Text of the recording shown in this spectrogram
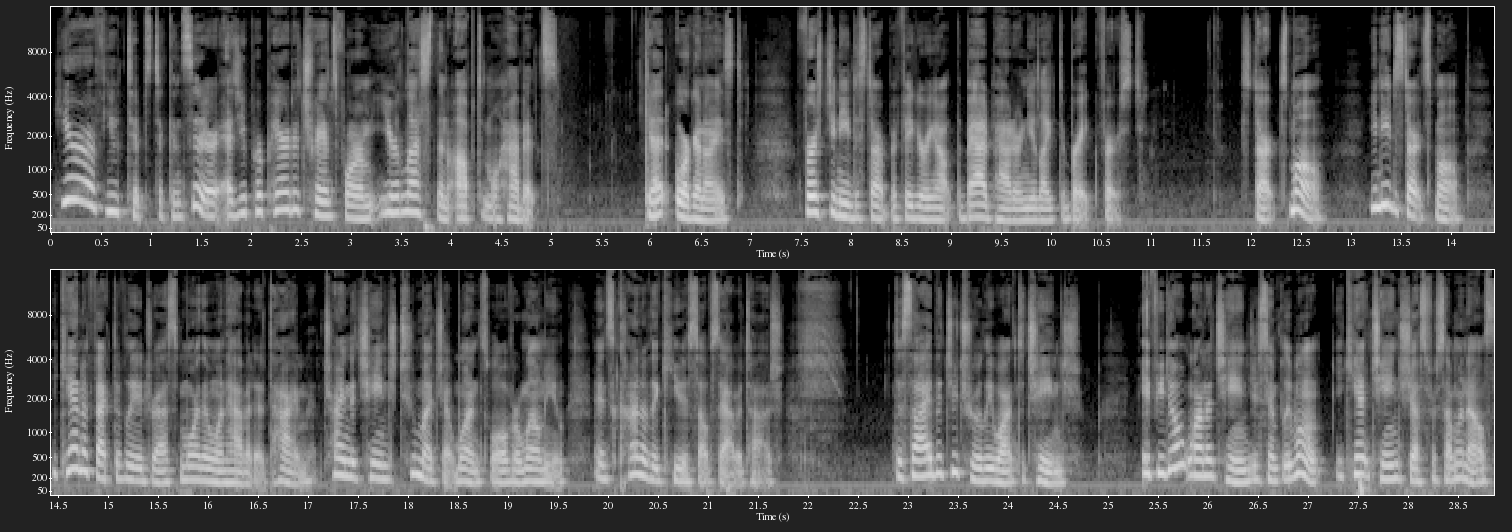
Here are a few tips to consider as you prepare to transform your less than optimal habits. Get organized. First, you need to start by figuring out the bad pattern you'd like to break first. Start small. You need to start small. You can't effectively address more than one habit at a time. Trying to change too much at once will overwhelm you, and it's kind of the key to self sabotage. Decide that you truly want to change. If you don't want to change, you simply won't. You can't change just for someone else.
